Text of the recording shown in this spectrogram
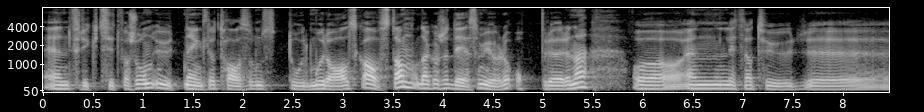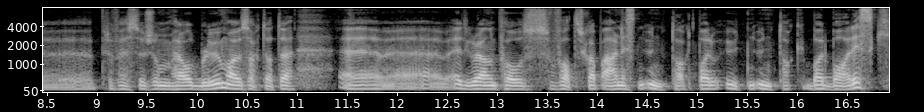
en fryktsituasjon uten egentlig å ta som stor moralsk avstand. og Det er kanskje det som gjør det opprørende. Og en litteraturprofessor som Harold Bloom har jo sagt at eh, Edgar Allan Poes forfatterskap er nesten unntak, bar, uten unntak barbarisk.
